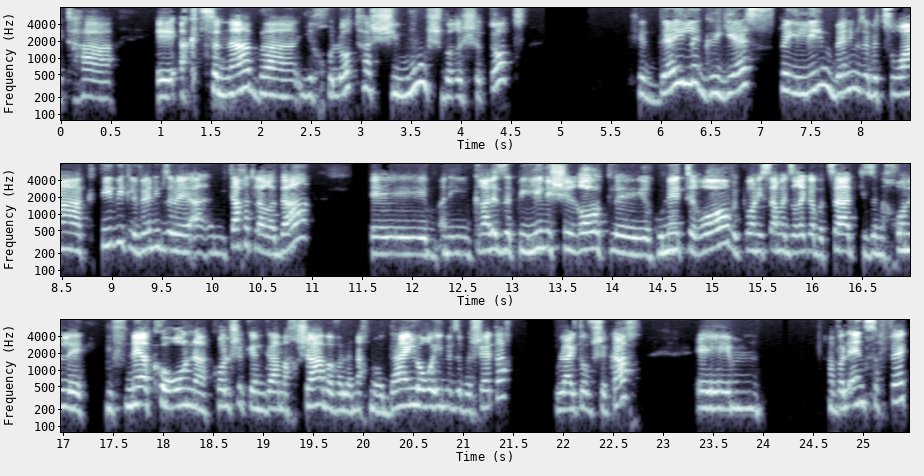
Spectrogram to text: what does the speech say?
את ההקצנה ביכולות השימוש ברשתות, כדי לגייס פעילים, בין אם זה בצורה אקטיבית לבין אם זה מתחת לרדאר, אני אקרא לזה פעילים ישירות לארגוני טרור, ופה אני שמה את זה רגע בצד, כי זה נכון לפני הקורונה, כל שכן גם עכשיו, אבל אנחנו עדיין לא רואים את זה בשטח, אולי טוב שכך. אה, אבל אין ספק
